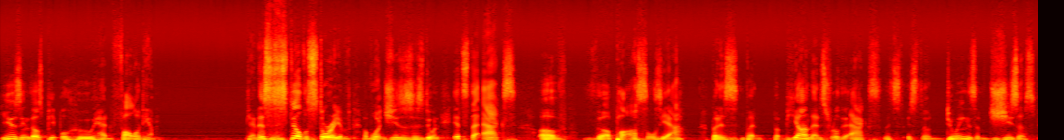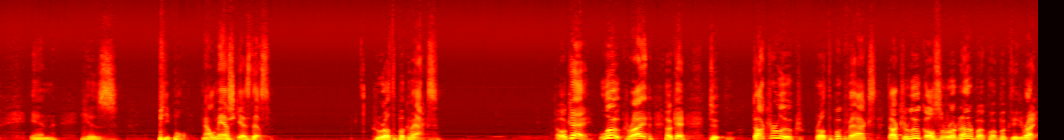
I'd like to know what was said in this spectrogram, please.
using those people who had followed him. Okay, this is still the story of, of what Jesus is doing. It's the acts of the apostles, yeah, but it's but but beyond that, it's really the acts, it's, it's the doings of Jesus in his people. Now let me ask you guys this. Who wrote the book of Acts? Okay, Luke, right? Okay, Dr. Luke wrote the book of Acts. Dr. Luke also wrote another book. What book did he write?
